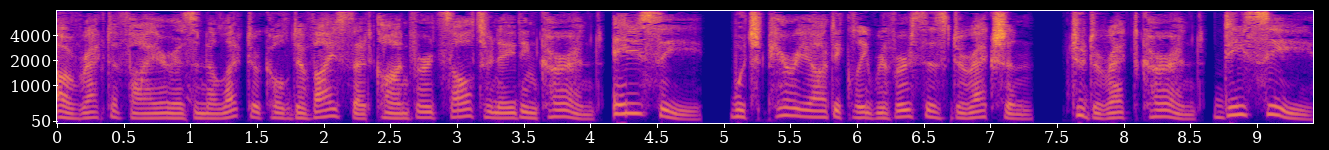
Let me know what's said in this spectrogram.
A rectifier is an electrical device that converts alternating current AC, which periodically reverses direction, to direct current DC,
